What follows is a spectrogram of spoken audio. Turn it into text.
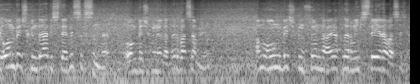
Bir 15 gün daha dişlerini sıksınlar. 15 güne kadar basamıyor. Ama 15 gün sonra ayaklarım ikisi de yere basacak.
